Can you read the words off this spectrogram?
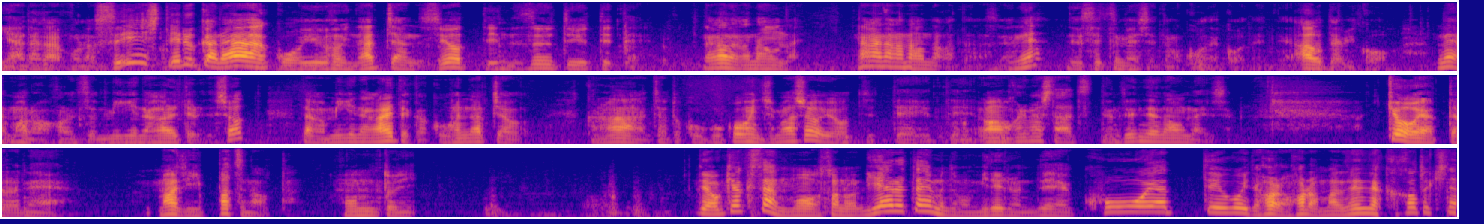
いや、だからこのスウしてるから、こういう風になっちゃうんですよってずっと言ってて、なかなか治んない。なかなか治んなかったんですよね。で、説明しててもこうでこうでって、会うたびこう、ね、まだこれちょっと右流れてるでしょだから右流れてるからこういう風になっちゃうから、ちょっとこここういう風にしましょうよって言って言って、あ、わかりましたっつって全然治んないですよ。今日やったらね、マジ一発治った。本当に。で、お客さんも、その、リアルタイムでも見れるんで、こうやって動いて、ほら、ほら、まだ全然かかと汚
